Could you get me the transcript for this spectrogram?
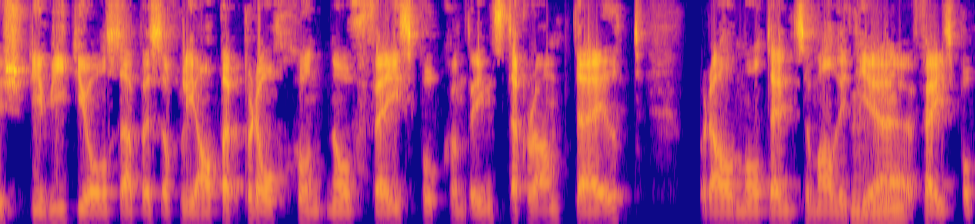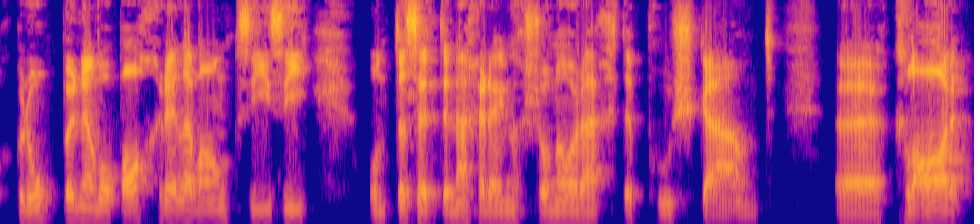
ist die Videos eben so ein bisschen abgebrochen und noch auf Facebook und Instagram teilt vor allem auch dann zumal in die mhm. Facebook-Gruppen, die bachrelevant waren. Und das hat dann nachher eigentlich schon noch recht einen Push gegeben. Und, äh, klar,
